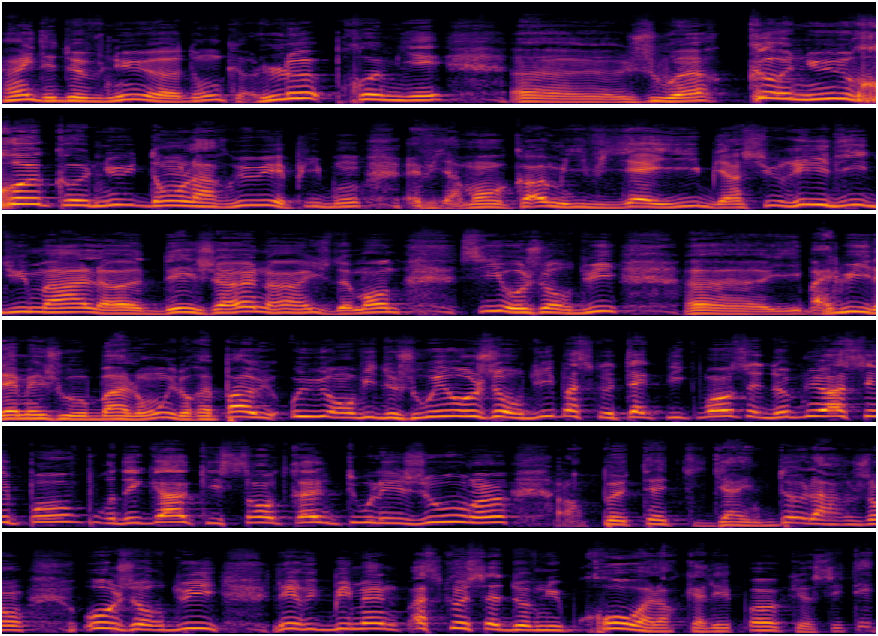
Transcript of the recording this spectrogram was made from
Hein, il est devenu donc le premier joueur connu, reconnu dans la rue. Et puis bon, évidemment, comme il vieillit, bien sûr, il dit du mal euh, des jeunes. Hein, il se demande si aujourd'hui, euh, bah, lui, il aimait jouer au ballon. Il n'aurait pas eu, envie de jouer aujourd'hui parce que techniquement, c'est devenu assez pauvre pour des gars qui s'entraînent tous les jours. Hein. Alors peut-être qu'ils gagnent de l'argent aujourd'hui, les rugbymen, parce que c'est devenu pro, alors qu'à l'époque, c'était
